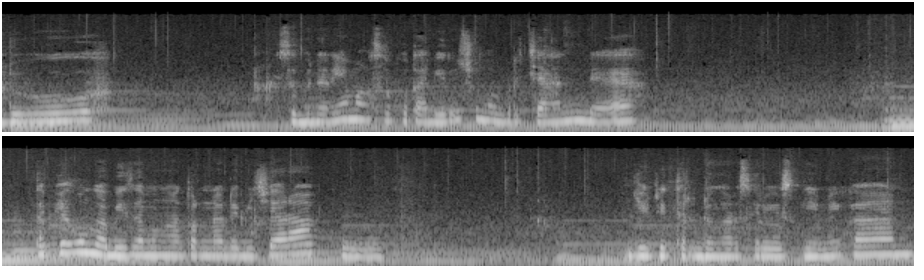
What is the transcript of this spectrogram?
Duh, sebenarnya maksudku tadi itu cuma bercanda. Tapi aku nggak bisa mengatur nada bicaraku. Jadi terdengar serius gini kan?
